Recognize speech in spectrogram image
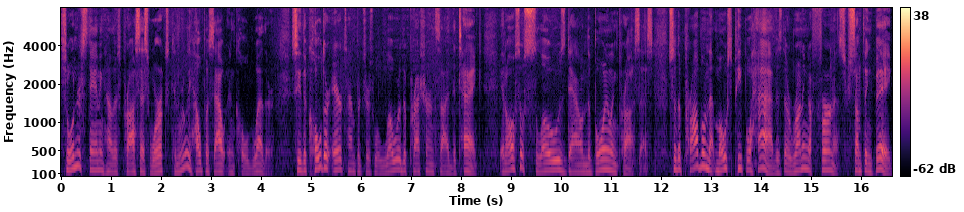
So understanding how this process works can really help us out in cold weather. See, the colder air temperatures will lower the pressure inside the tank. It also slows down the boiling process. So the problem that most people have is they're running a furnace or something big,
